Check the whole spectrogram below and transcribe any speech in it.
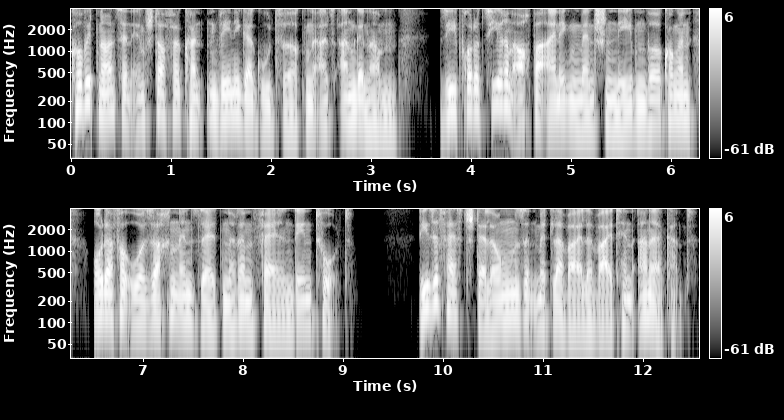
Covid-19-Impfstoffe könnten weniger gut wirken als angenommen. Sie produzieren auch bei einigen Menschen Nebenwirkungen oder verursachen in selteneren Fällen den Tod. Diese Feststellungen sind mittlerweile weithin anerkannt.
